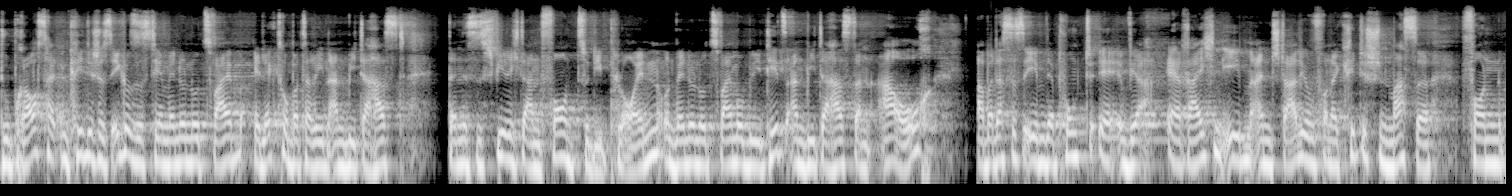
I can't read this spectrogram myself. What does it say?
du brauchst halt ein kritisches Ökosystem. Wenn du nur zwei Elektrobatterienanbieter hast, dann ist es schwierig, da einen Fonds zu deployen. Und wenn du nur zwei Mobilitätsanbieter hast, dann auch. Aber das ist eben der Punkt, äh, wir erreichen eben ein Stadium von einer kritischen Masse von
